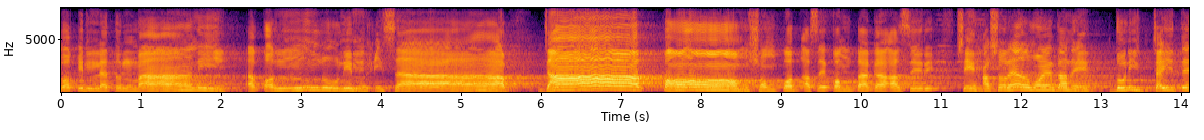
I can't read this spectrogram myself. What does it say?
ওয়াকিল্লাতুল মালি আকল্লুলিল হিসাব। যার কম সম্পদ আছে, কম টাকা আছে সেই হাসরের ময়দানে দনি চাইতে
